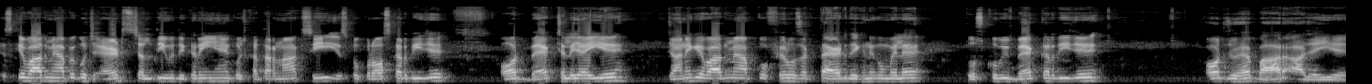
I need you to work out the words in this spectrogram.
इसके बाद में यहाँ पे कुछ एड्स चलती हुई दिख रही हैं, कुछ ख़तरनाक सी, इसको क्रॉस कर दीजिए और बैक चले जाइए। जाने के बाद में आपको फिर हो सकता है ऐड देखने को मिले तो उसको भी बैक कर दीजिए और जो है बाहर आ जाइए।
